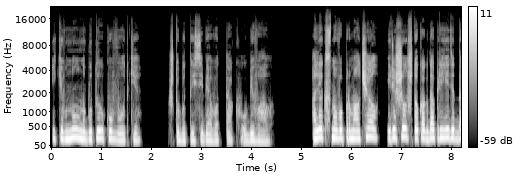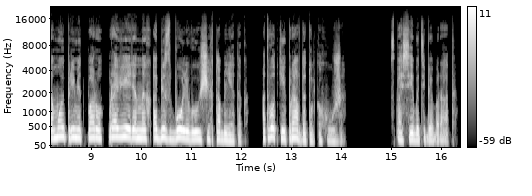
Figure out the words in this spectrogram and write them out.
и кивнул на бутылку водки чтобы ты себя вот так убивал». Олег снова промолчал и решил, что когда приедет домой, примет пару проверенных обезболивающих таблеток. От водки и правда только хуже. «Спасибо тебе, брат», —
